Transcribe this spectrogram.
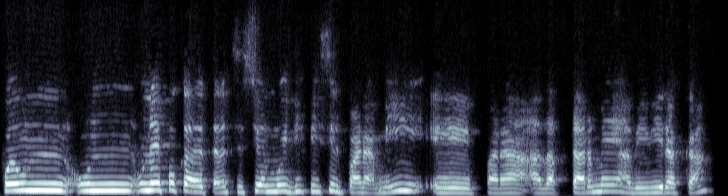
fue una época de transición muy difícil para mí, para adaptarme a vivir acá.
